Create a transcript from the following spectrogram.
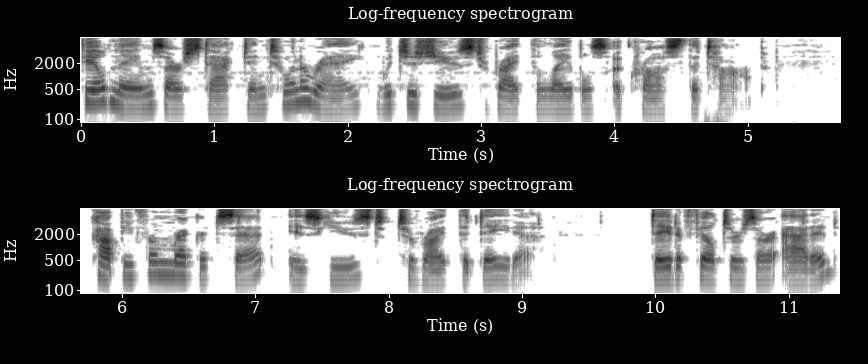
Field names are stacked into an array, which is used to write the labels across the top. Copy from record set is used to write the data. Data filters are added.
